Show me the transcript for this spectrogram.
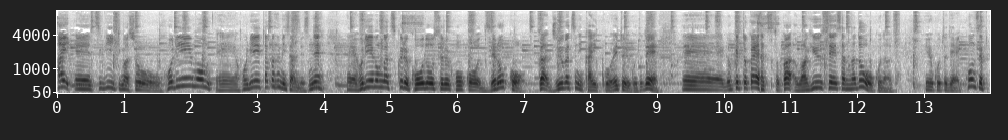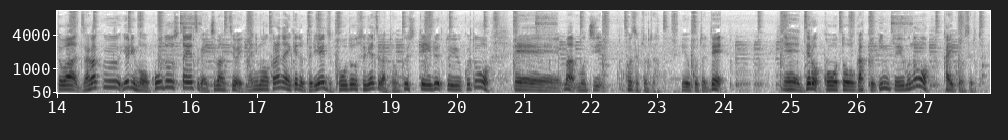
はい、えー、次行きましょう。堀江門、えー、堀江貴文さんですね。えー、堀江門が作る行動する高校ゼロ校が10月に開校へということで、えー、ロケット開発とか和牛生産などを行うということで、コンセプトは座学よりも行動したやつが一番強い。何もわからないけど、とりあえず行動するやつが得しているということを、えー、まあ、持ち、コンセプトということで、えー、ゼロ高等学院というものを開校すると。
